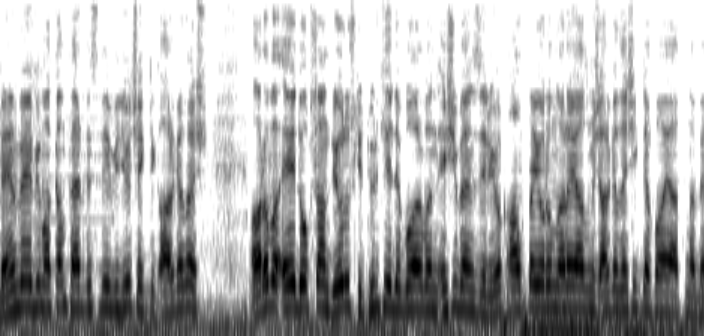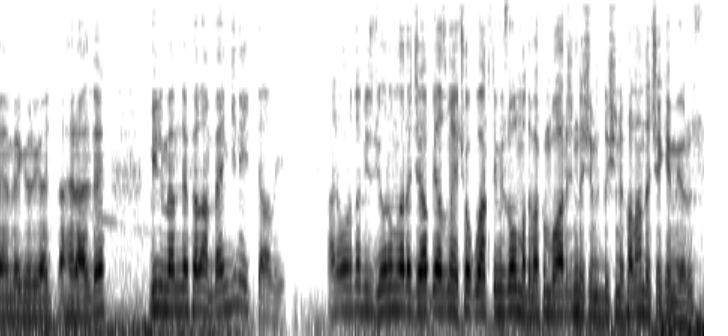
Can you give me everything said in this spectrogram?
BMW bir makam perdesi diye video çektik arkadaş. Araba E90 diyoruz ki Türkiye'de bu arabanın eşi benzeri yok. Altta yorumlara yazmış. Arkadaş ilk defa hayatında BMW görüyor herhalde. Bilmem ne falan. Ben yine iddialıyım. Hani orada biz yorumlara cevap yazmaya çok vaktimiz olmadı. Bakın bu aracın da şimdi dışını falan da çekemiyoruz.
